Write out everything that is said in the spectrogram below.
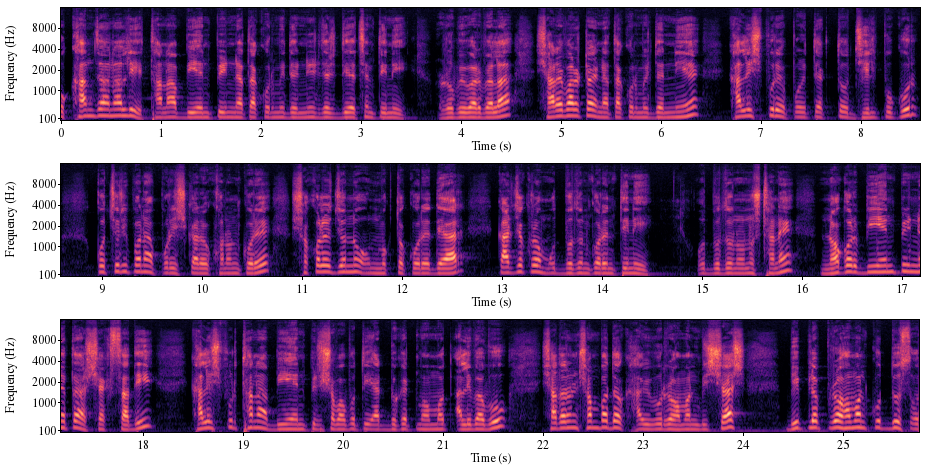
ও খানজান আলী থানা বিএনপির নেতাকর্মীদের নির্দেশ দিয়েছেন তিনি। রবিবার বেলা সাড়ে বারোটায় নেতাকর্মীদের নিয়ে খালিশপুরে পরিত্যক্ত ঝিলপুকুর, কচুরিপানা পরিষ্কার ও খনন করে সকলের জন্য উন্মুক্ত করে দেওয়ার কার্যক্রম উদ্বোধন করেন তিনি। উদ্বোধন অনুষ্ঠানে নগর বিএনপির নেতা শেখ সাদি, খালিশপুর থানা বিএনপির সভাপতি অ্যাডভোকেট মোহাম্মদ আলীবাবু, সাধারণ সম্পাদক হাবিবুর রহমান বিশ্বাস বিপ্লব রহমান কুদ্দুস ও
